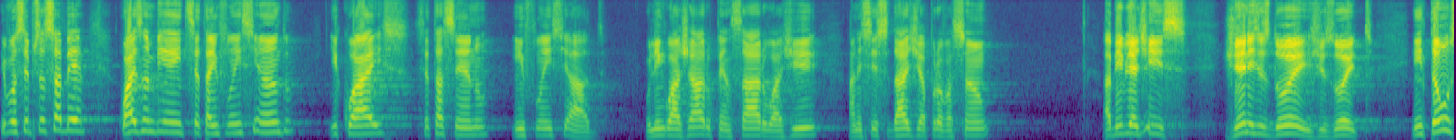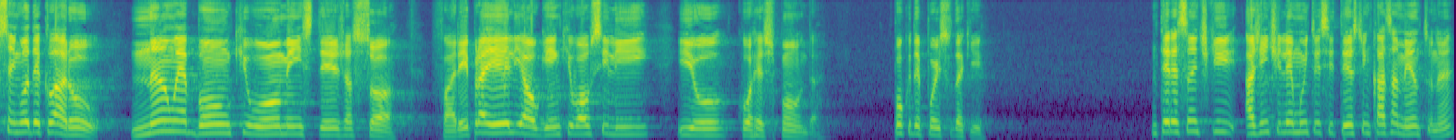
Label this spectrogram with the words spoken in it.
E você precisa saber quais ambientes você está influenciando e quais você está sendo influenciado. O linguajar, o pensar, o agir, a necessidade de aprovação. A Bíblia diz, Gênesis 2, 18: Então o Senhor declarou: Não é bom que o homem esteja só. Farei para ele alguém que o auxilie e o corresponda. Pouco depois disso daqui. Interessante que a gente lê muito esse texto em casamento, né?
